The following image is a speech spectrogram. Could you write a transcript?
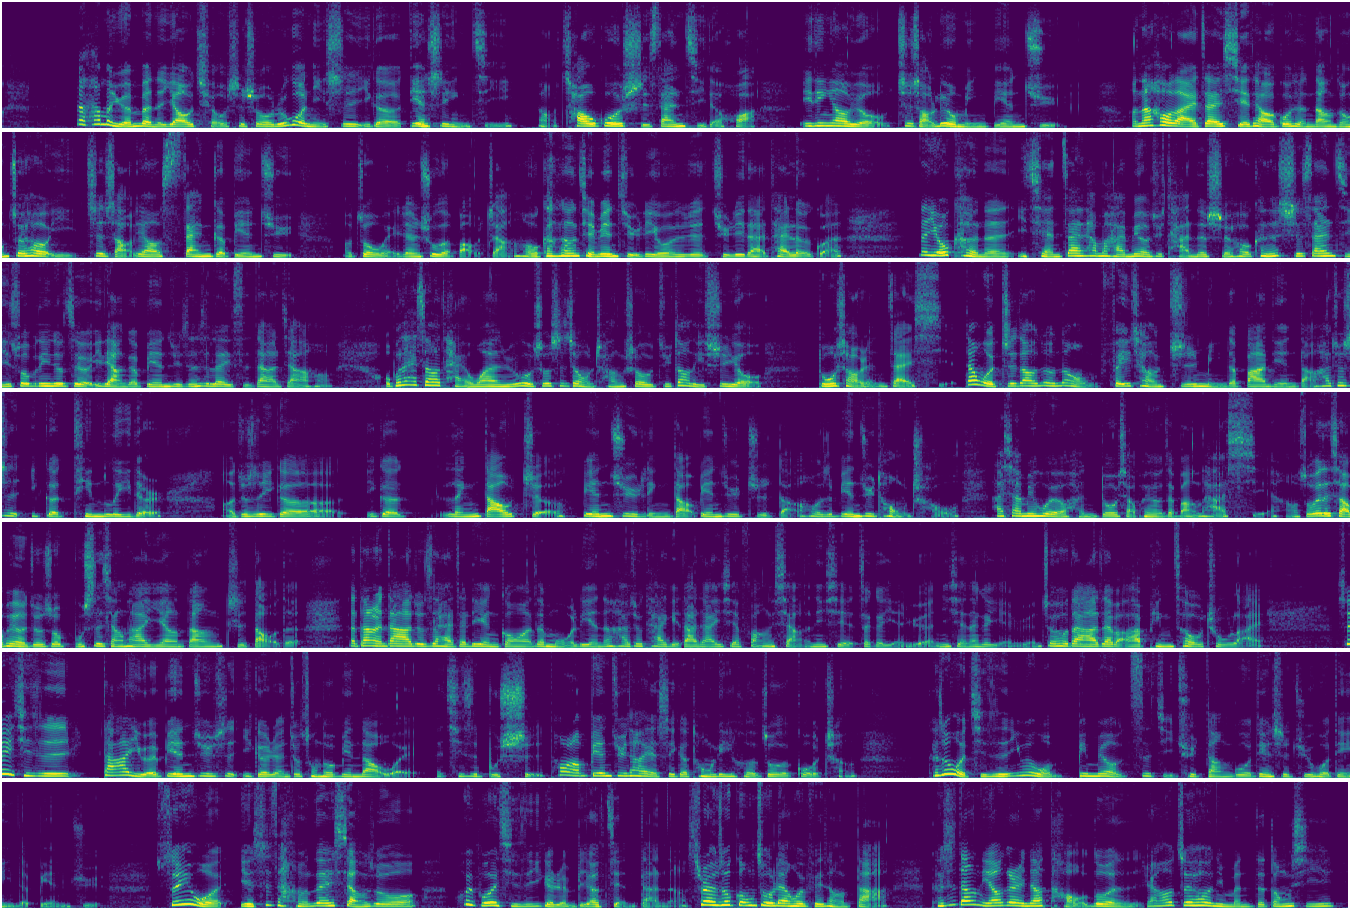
那他们原本的要求是说，如果你是一个电视影集啊，超过十三集的话，一定要有至少六名编剧。那后来在协调的过程当中，最后以至少要三个编剧呃作为人数的保障。我刚刚前面举例，我就觉得举例的还太乐观。那有可能以前在他们还没有去谈的时候，可能十三集说不定就只有一两个编剧，真是累死大家哈。我不太知道台湾如果说是这种长寿剧，到底是有多少人在写？但我知道就是那种非常知名的八点档，它就是一个 team leader 啊，就是一个一个。领导者、编剧领导、编剧指导，或者是编剧统筹，他下面会有很多小朋友在帮他写。所谓的小朋友就是说不是像他一样当指导的。那当然，大家就是还在练功啊，在磨练。那他就开给大家一些方向，你写这个演员，你写那个演员，最后大家再把它拼凑出来。所以其实大家以为编剧是一个人就从头编到尾，其实不是。通常编剧他也是一个通力合作的过程。可是我其实，因为我并没有自己去当过电视剧或电影的编剧，所以我也是常在想说，会不会其实一个人比较简单呢？虽然说工作量会非常大，可是当你要跟人家讨论，然后最后你们的东西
